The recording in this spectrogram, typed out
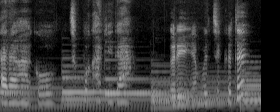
사랑하고 축복합니다. 우리 유년부 친구들.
